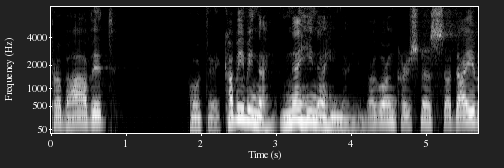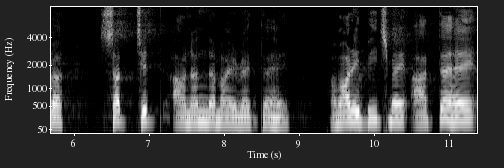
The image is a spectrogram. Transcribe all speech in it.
प्रभावित होते कभी भी नहीं नहीं नहीं नहीं भगवान कृष्ण सदैव सचित आनंदमय रहते हैं हमारे बीच में आते हैं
